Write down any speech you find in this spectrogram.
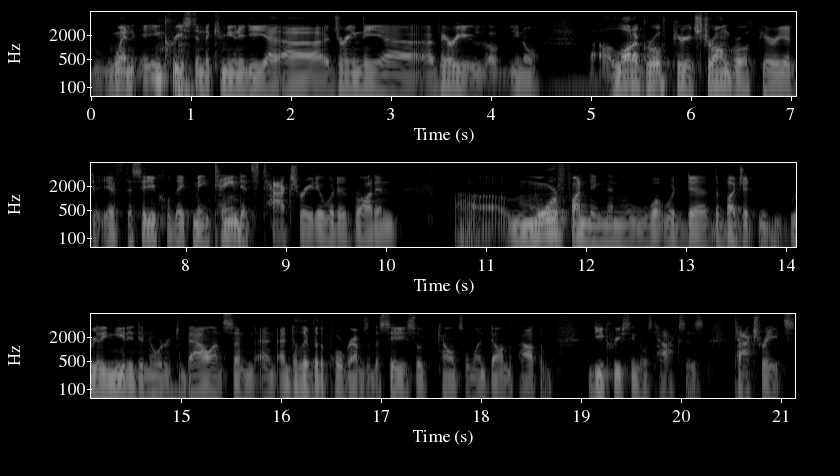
when increased in the community uh, during the uh, very, you know a lot of growth period, strong growth period. If the city of Cold Lake maintained its tax rate, it would have brought in uh, more funding than what would uh, the budget really needed in order to balance and, and and deliver the programs of the city. So council went down the path of decreasing those taxes, tax rates,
